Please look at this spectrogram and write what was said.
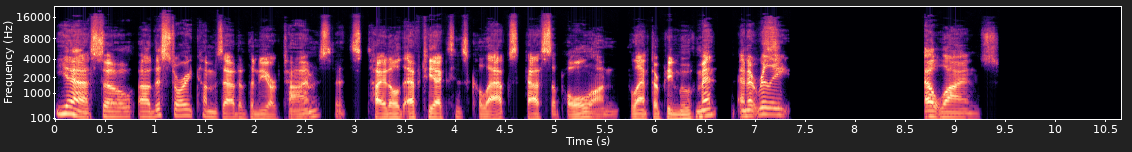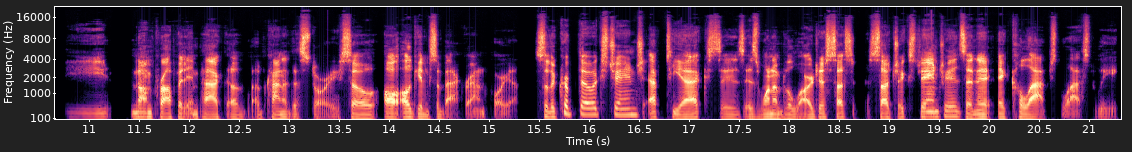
Yeah, so uh, this story comes out of the New York Times. It's titled FTX's Collapse Casts a Poll on Philanthropy Movement. And it really outlines the nonprofit impact of, of kind of this story. So I'll, I'll give some background for you. So the crypto exchange FTX is is one of the largest such, such exchanges, and it, it collapsed last week.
